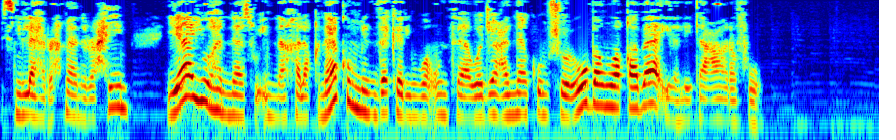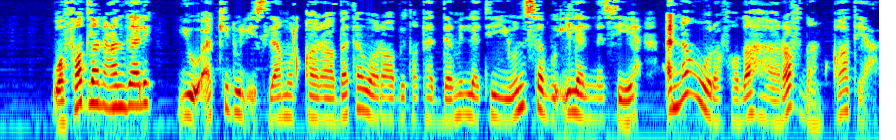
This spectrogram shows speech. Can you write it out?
بسم الله الرحمن الرحيم. يا أيها الناس إنا خلقناكم من ذكر وأنثى وجعلناكم شعوبا وقبائل لتعارفوا. وفضلا عن ذلك يؤكد الإسلام القرابة ورابطة الدم التي ينسب إلى المسيح أنه رفضها رفضا قاطعا.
